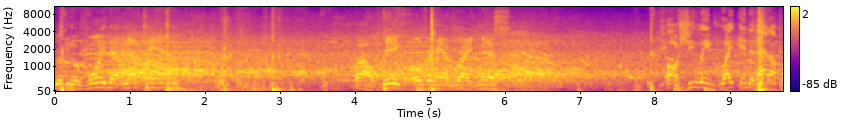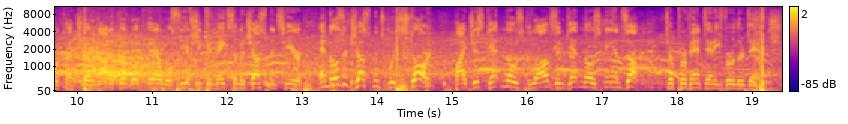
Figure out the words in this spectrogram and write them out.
Looking to avoid that left hand. Wow, big overhand right miss. Oh, she leaned right into that uppercut, Joe. Not a good look there. We'll see if she can make some adjustments here. And those adjustments would start by just getting those gloves and getting those hands up to prevent any further damage.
